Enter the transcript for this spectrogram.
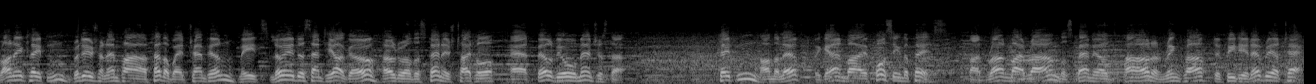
Ronnie Clayton, British and Empire featherweight champion, meets Louis de Santiago, holder of the Spanish title, at Belle Vue, Manchester. Clayton, on the left, began by forcing the pace, but round by round, the Spaniard's power and ringcraft defeated every attack.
